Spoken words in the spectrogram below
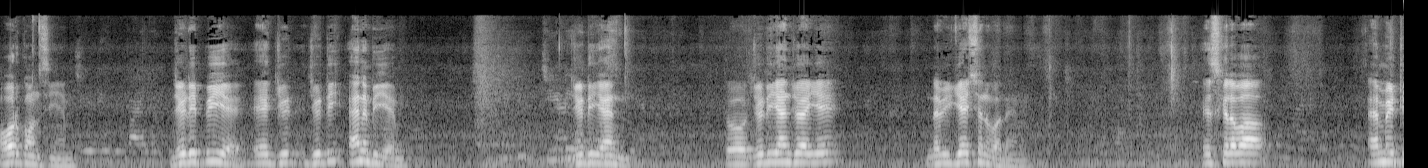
और कौन सी हैं? जीडीपी है। ए जी डी एन भी है। जी डी एन तो जी डी एन जो है ये नेविगेशन वाले हैं। इसके अलावा MET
